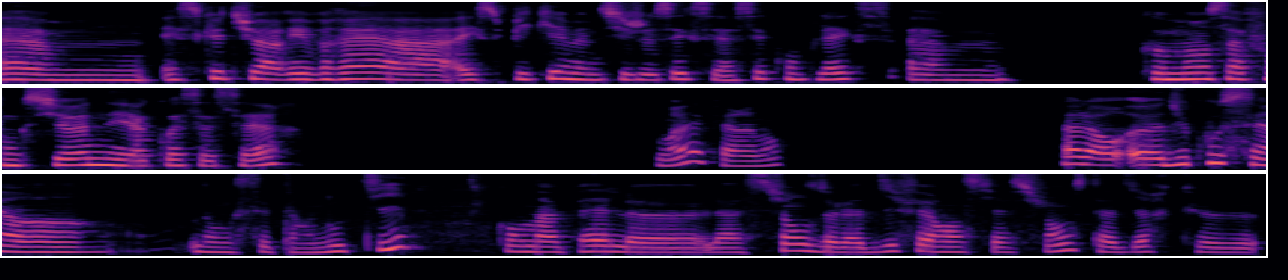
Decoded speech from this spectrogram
euh, Est-ce que tu arriverais à expliquer, même si je sais que c'est assez complexe, euh, comment ça fonctionne et à quoi ça sert? Ouais, carrément. Alors, euh, du coup, c'est un outil qu'on appelle la science de la différenciation, c'est-à-dire que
